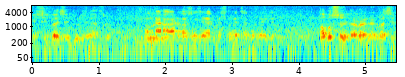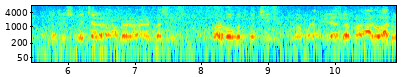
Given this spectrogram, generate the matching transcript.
নিশ্চিতভাবে সে চলে আসবে। এবং রানাঘাটবাসী হিসেবে একটা শুভেচ্ছা তো রইল। অবশ্যই রানাঘাটবাসীর পক্ষ থেকে শুভেচ্ছা আর আমরা রানাঘাটবাসী গর্ববোধ করছি এবং ওরা ফিরে আসবার পর আরও আরও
